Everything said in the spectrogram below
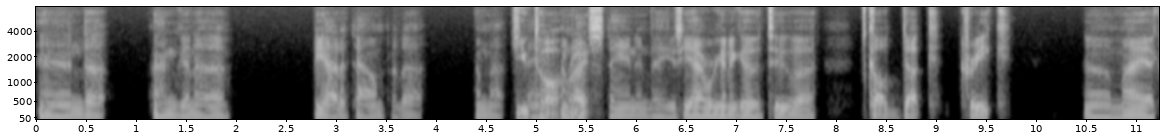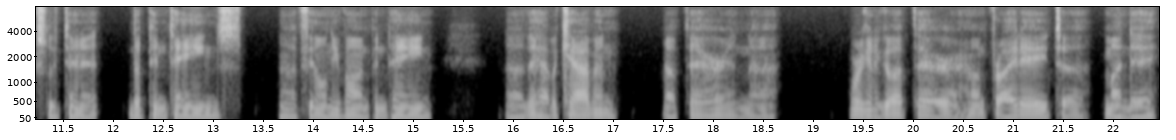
and uh, I'm gonna be out of town for that. I'm not staying, Utah, I'm not staying in Vegas. Yeah, we're gonna go to. Uh, it's called Duck Creek. Uh, my ex lieutenant, the Pintains, uh, Phil and Yvonne Pintain, uh, they have a cabin up there, and uh, we're gonna go up there on Friday to Monday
